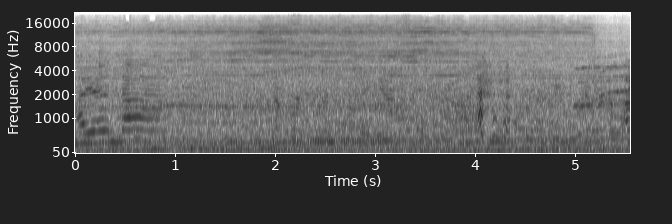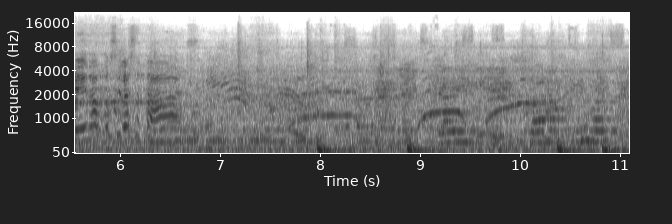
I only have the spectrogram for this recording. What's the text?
Ayan na. Ayan na po sila sa taas. Ala,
